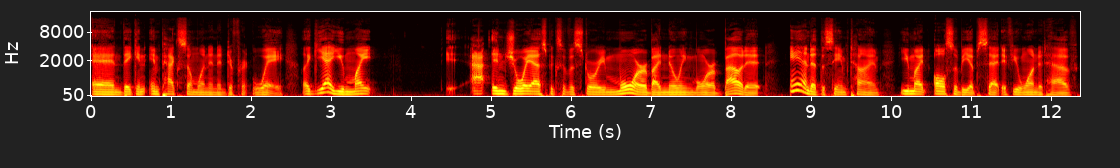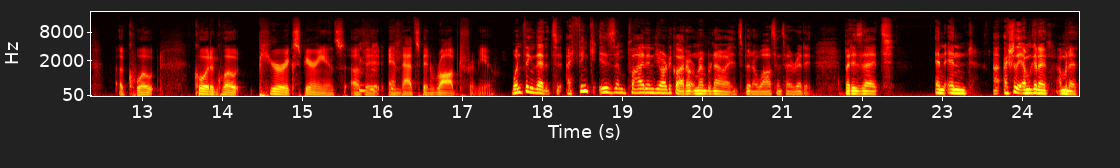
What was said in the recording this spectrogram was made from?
and they can impact someone in a different way. Like, yeah, you might enjoy aspects of a story more by knowing more about it, and at the same time, you might also be upset if you wanted to have a quote, quote unquote, pure experience of it, and that's been robbed from you. One thing that I think is implied in the article, I don't remember now. It's been a while since I read it, but is that, and and uh, actually, I'm gonna I'm gonna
